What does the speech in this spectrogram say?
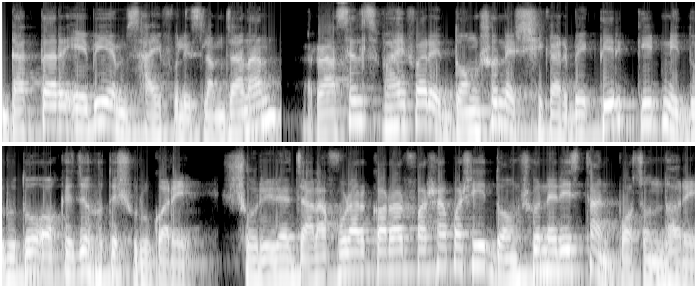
doctor A B M Saiful Islam জানান, রাসেলস ভাইফারের দংশনের শিকার ব্যক্তির কিডনি দ্রুত অকেজো হতে শুরু করে। শরীরে জ্বালাফোড়ার করার পাশাপাশি দংশনের স্থান পচন ধরে।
